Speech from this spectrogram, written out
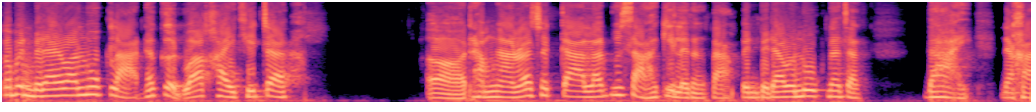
ก็เป็นไปได้ว่าลูกหลานถ้าเกิดว่าใครคิดจะเอ่อทำงานราชการรัฐวิสาหกิจอะไรต่าง ๆ เป็นไปได้ว่าลูกน่าจะ ได้นะคะ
